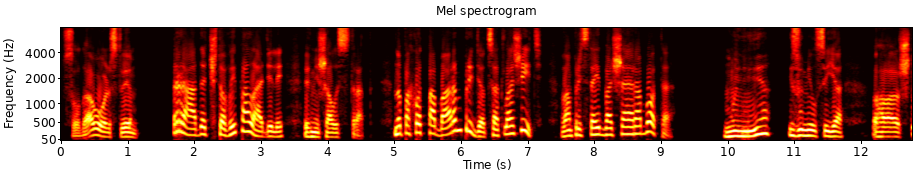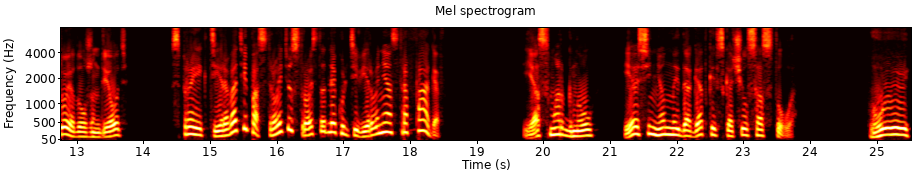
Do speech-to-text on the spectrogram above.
С удовольствием. Рада, что вы поладили, вмешалась Страт. Но поход по барам придется отложить. Вам предстоит большая работа. Мне? Изумился я. А что я должен делать? Спроектировать и построить устройство для культивирования астрофагов. Я сморгнул и, осененный догадкой, вскочил со стула. Вы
